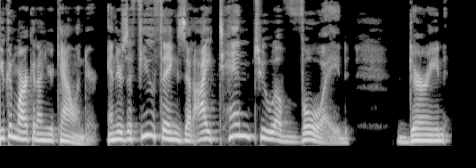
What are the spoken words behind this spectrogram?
You can mark it on your calendar. And there's a few things that I tend to avoid during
